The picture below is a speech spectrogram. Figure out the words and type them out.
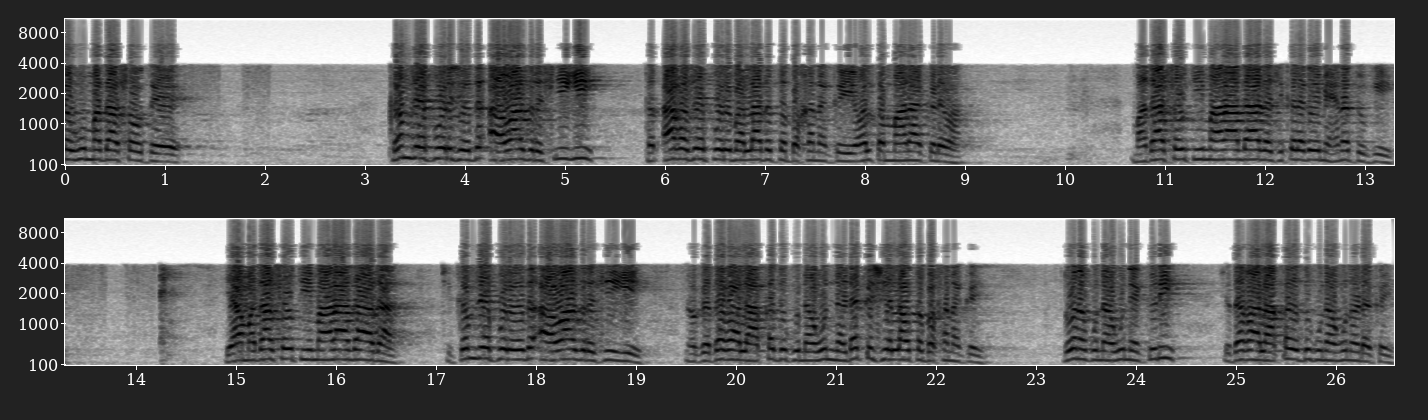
له مدى صوته کم ځای پورې چې د आवाज رسیږي تر هغه ځای پورې به الله ته بخنه کوي او تم معنا کړي وا مدا صوتي معنا دا د ذکر د مهنت کی یا مدا صوتي معنا دا ده چې کوم ځای پورې د आवाज رسیږي نو که دغه علاقه د ګناهونو ډک شي الله ته بخنه کوي دونه ګناهونه کړی چې دغه علاقه د ګناهونو ډک شي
